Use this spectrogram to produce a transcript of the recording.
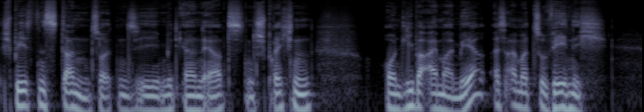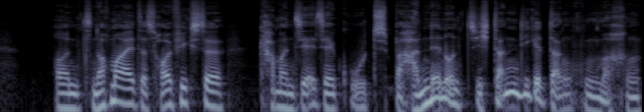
spätestens dann sollten sie mit ihren Ärzten sprechen und lieber einmal mehr als einmal zu wenig. Und nochmal, das häufigste kann man sehr, sehr gut behandeln und sich dann die Gedanken machen,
